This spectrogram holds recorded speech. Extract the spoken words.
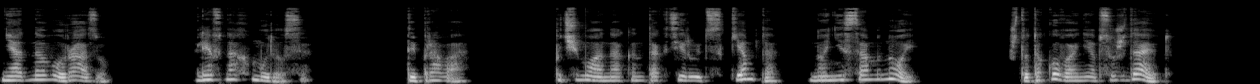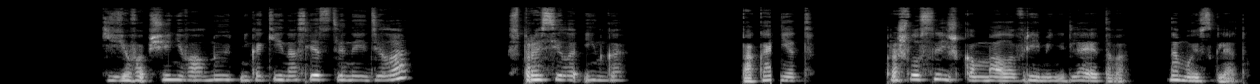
ни одного разу. Лев нахмурился. Ты права. Почему она контактирует с кем-то, но не со мной? Что такого они обсуждают? Ее вообще не волнуют никакие наследственные дела? Спросила Инга. Пока нет. Прошло слишком мало времени для этого, на мой взгляд.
